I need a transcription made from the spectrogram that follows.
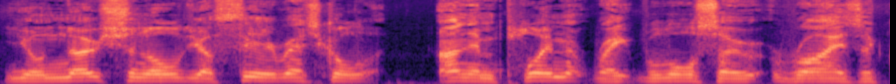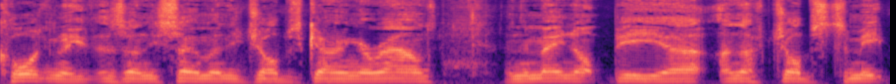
your notional, your theoretical unemployment rate will also rise accordingly. There's only so many jobs going around, and there may not be uh, enough jobs to meet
